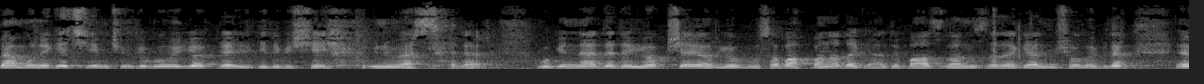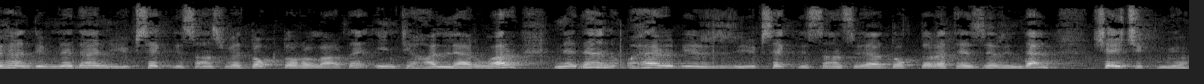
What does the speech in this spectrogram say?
Ben bunu geçeyim çünkü bu YÖK'le ilgili bir şey. Üniversiteler. Bugünlerde de YÖK şey arıyor. Bu sabah bana da geldi. Bazılarınızda da gelmiş olabilir. Efendim neden yüksek lisans ve doktoralarda intihaller var? Neden her bir yüksek lisans veya doktora tezlerinden şey çıkmıyor?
